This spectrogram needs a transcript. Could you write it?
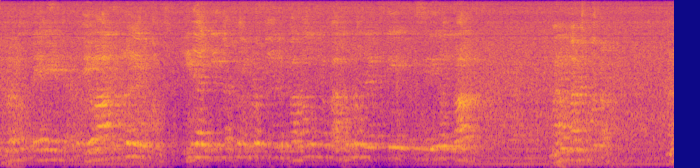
ఇప్పుడు ప్రేమ ఏంటంటే దేవాలయంలో ఇది ఈ తత్వం భగవంతుని యొక్క లేకపోతే ఈ శరీరం రాదు మనం మర్చిపోతాం మన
